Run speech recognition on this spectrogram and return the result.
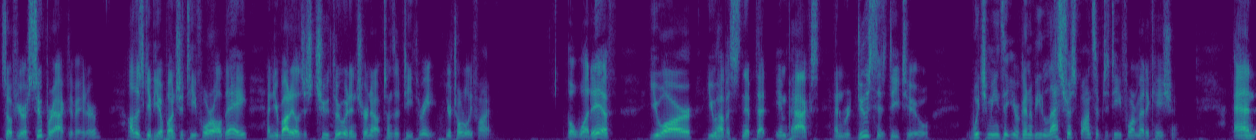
So if you're a super activator, I'll just give you a bunch of T4 all day, and your body will just chew through it and churn out tons of T3. You're totally fine. But what if you are you have a SNP that impacts and reduces D2, which means that you're going to be less responsive to T4 medication? And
